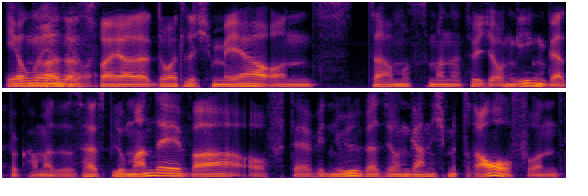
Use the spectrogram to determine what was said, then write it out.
Junge, ja, das war ja deutlich mehr und da musste man natürlich auch einen Gegenwert bekommen. Also das heißt, Blue Monday war auf der Vinyl-Version gar nicht mit drauf und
